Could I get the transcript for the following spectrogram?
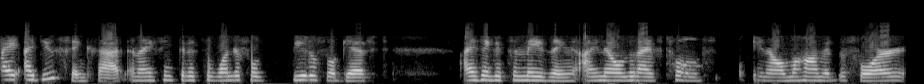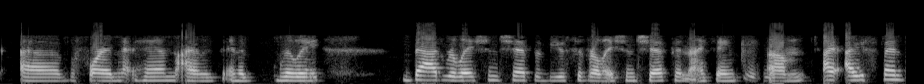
I, I do think that, and I think that it's a wonderful, beautiful gift. I think it's amazing. I know that I've told, you know, Muhammad before, uh, before I met him, I was in a really bad relationship, abusive relationship, and I think Mm-hmm. um, I, I spent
